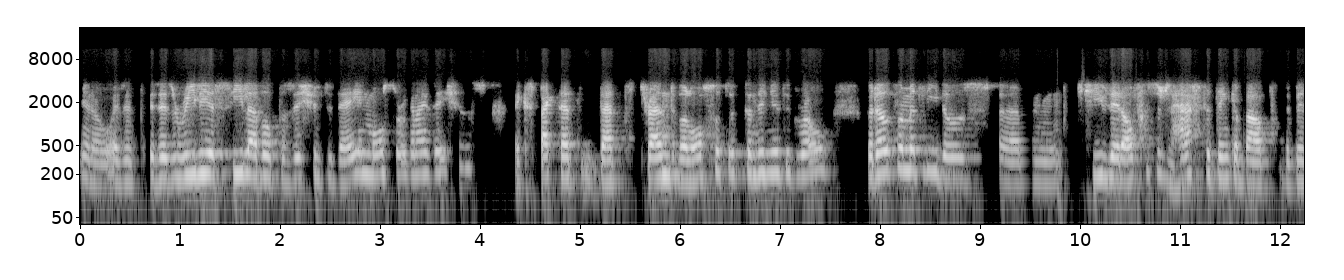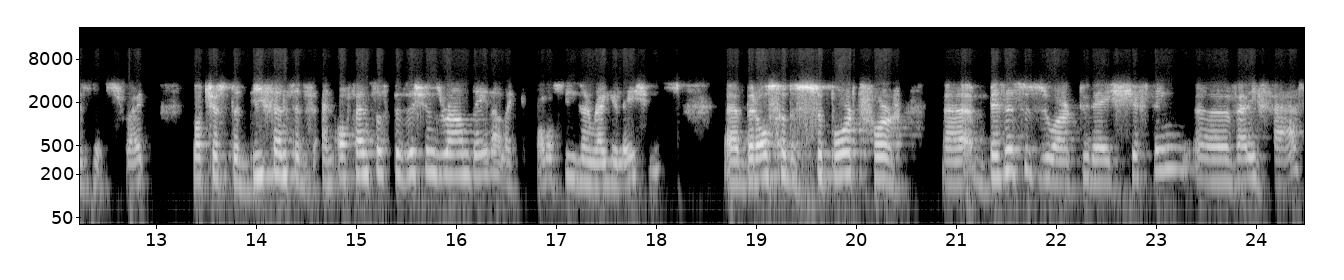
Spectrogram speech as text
you know, is it is it really a C-level position today in most organizations? I Expect that that trend will also to continue to grow. But ultimately, those um, chief data officers have to think about the business, right? Not just the defensive and offensive positions around data, like policies and regulations, uh, but also the support for uh, businesses who are today shifting uh, very fast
